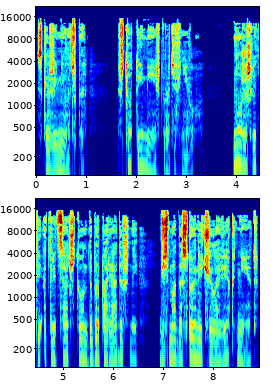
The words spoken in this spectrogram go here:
Скажи, милочка, что ты имеешь против него? Можешь ли ты отрицать, что он добропорядочный, весьма достойный человек? Нет.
